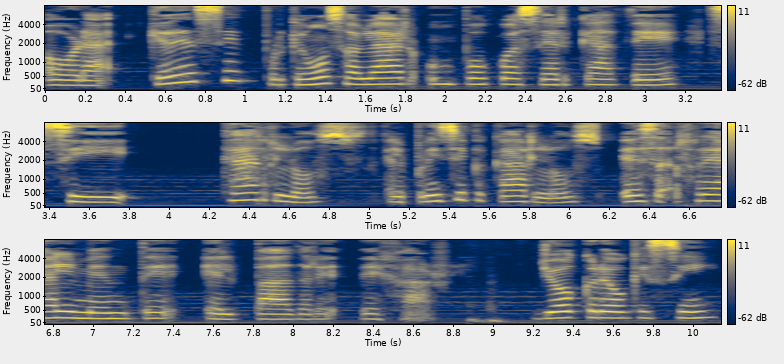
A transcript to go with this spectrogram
Ahora, quédense porque vamos a hablar un poco acerca de si Carlos, el príncipe Carlos, es realmente el padre de Harry. Yo creo que sí,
